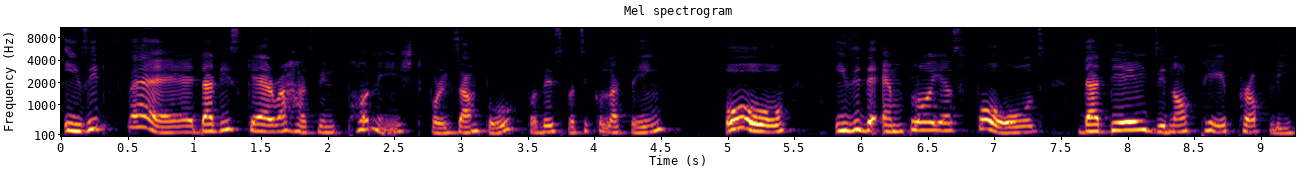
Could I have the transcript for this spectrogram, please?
Is it fair that this carer has been punished, for example, for this particular thing? Or is it the employer's fault that they did not pay properly?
